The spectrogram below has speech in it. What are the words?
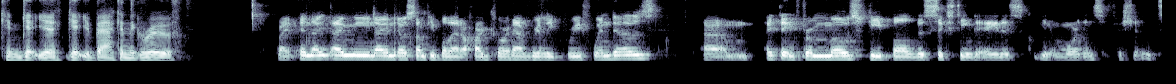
can get you get you back in the groove. Right, and I, I mean, I know some people that are hardcore have really brief windows. Um, I think for most people, the 16 to 8 is you know more than sufficient.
